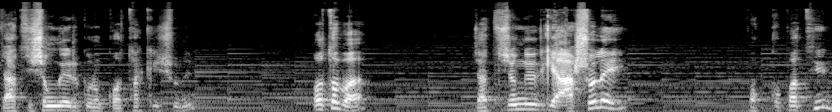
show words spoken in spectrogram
জাতিসংঘের কোনো কথা কি শুনে? অথবা জাতিসংঘ কি আসলেই পক্ষপাতহীন?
